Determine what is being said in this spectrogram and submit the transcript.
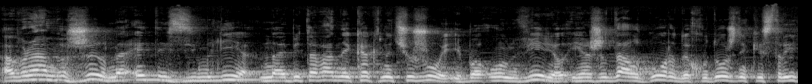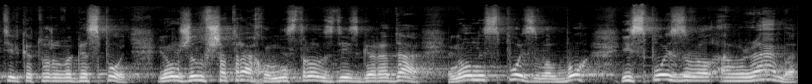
Авраам жил на этой земле, на обетованной, как на чужой, ибо он верил и ожидал города, художник и строитель которого Господь. И он жил в шатрах, он не строил здесь города, но он использовал, Бог использовал Авраама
